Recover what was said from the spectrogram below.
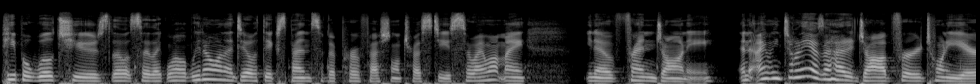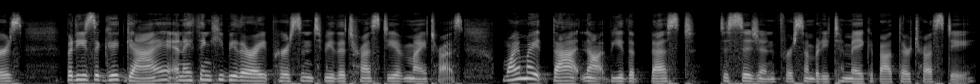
people will choose they'll say like well we don't want to deal with the expense of a professional trustee so i want my you know friend johnny and i mean johnny hasn't had a job for 20 years but he's a good guy and i think he'd be the right person to be the trustee of my trust why might that not be the best decision for somebody to make about their trustee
